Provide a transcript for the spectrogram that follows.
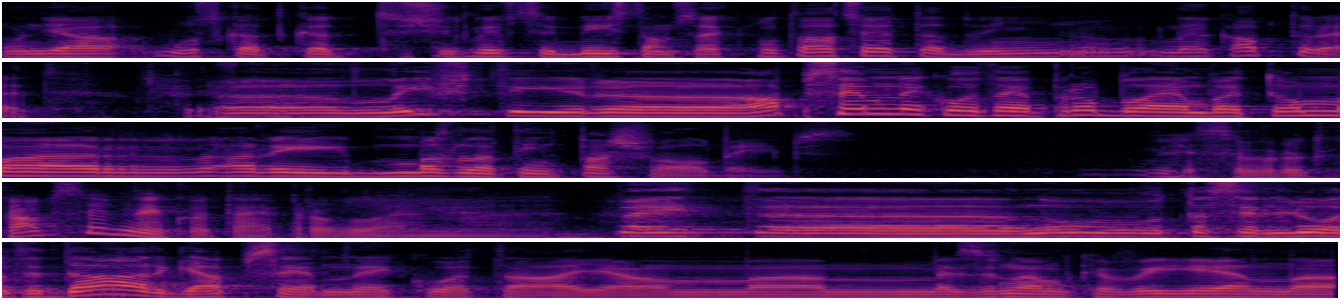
Un, ja uzskata, ka šis lifts ir bīstams eksploatācijai, tad viņu liek apturēt. Uh, lifti ir uh, apsaimniekotāja problēma vai tomēr arī mazliet pašvaldības? Es saprotu, ka apsaimniekotāja problēma. Bet eh, nu, tas ir ļoti dārgi apsaimniekotājiem. Eh, mēs zinām, ka viena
